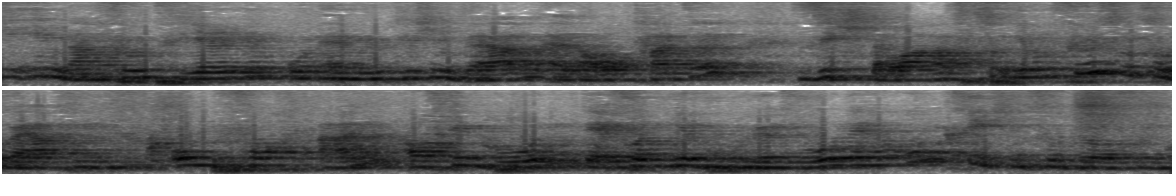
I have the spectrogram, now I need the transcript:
die ihm nach fünfjährigem unermüdlichen Werben erlaubt hatte, sich dauerhaft zu ihren Füßen zu werfen, um fortan auf dem Boden, der von ihr berührt wurde, herumkriechen zu dürfen.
